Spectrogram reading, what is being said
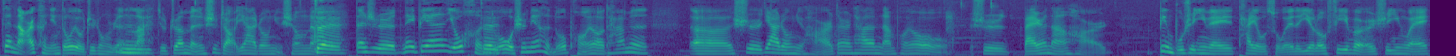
在哪儿肯定都有这种人啦，就专门是找亚洲女生的。对，但是那边有很多，我身边很多朋友，他们呃是亚洲女孩，但是她的男朋友是白人男孩，并不是因为他有所谓的 yellow fever，而是因为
